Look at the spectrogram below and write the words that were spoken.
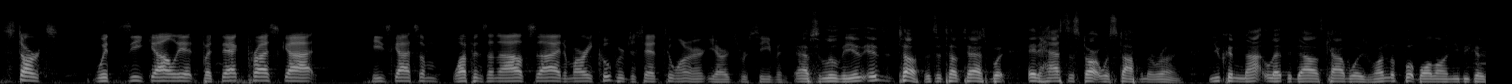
starts with Zeke Elliott, but Dak Prescott, he's got some weapons on the outside. Amari Cooper just had 200 yards receiving. Absolutely. It, it's tough. It's a tough task, but it has to start with stopping the run. You cannot let the Dallas Cowboys run the football on you because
